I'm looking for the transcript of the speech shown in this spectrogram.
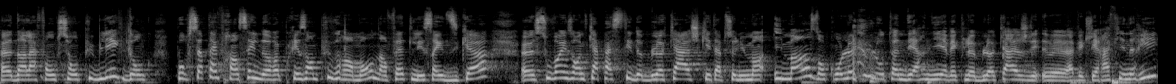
euh, dans la fonction publique. Donc, pour certains Français, ils ne représentent plus grand monde, en fait, les syndicats. Euh, souvent, ils ont une capacité de blocage qui est absolument immense. Donc, on l'a vu l'automne dernier avec le blocage euh, avec les raffineries.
